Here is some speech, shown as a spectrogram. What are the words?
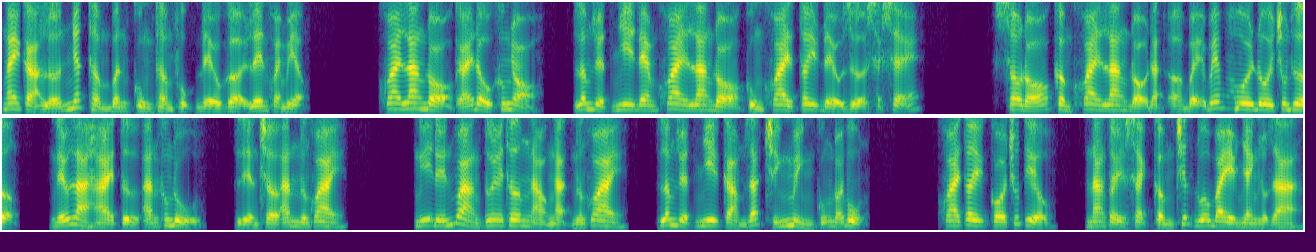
Ngay cả lớn nhất thẩm bân cùng thẩm phục đều gợi lên khỏe miệng. Khoai lang đỏ cái đầu không nhỏ, Lâm Duyệt Nhi đem khoai lang đỏ cùng khoai tây đều rửa sạch sẽ. Sau đó cầm khoai lang đỏ đặt ở bệ bếp hôi đôi trôn thượng, nếu là hài tử ăn không đủ, liền chờ ăn nướng khoai. Nghĩ đến vàng tươi thơm ngào ngạt nướng khoai, Lâm Duyệt Nhi cảm giác chính mình cũng đói bụng. Khoai tây có chút tiểu, nàng tẩy sạch cầm chiếc đũa bay nhanh lột ra.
